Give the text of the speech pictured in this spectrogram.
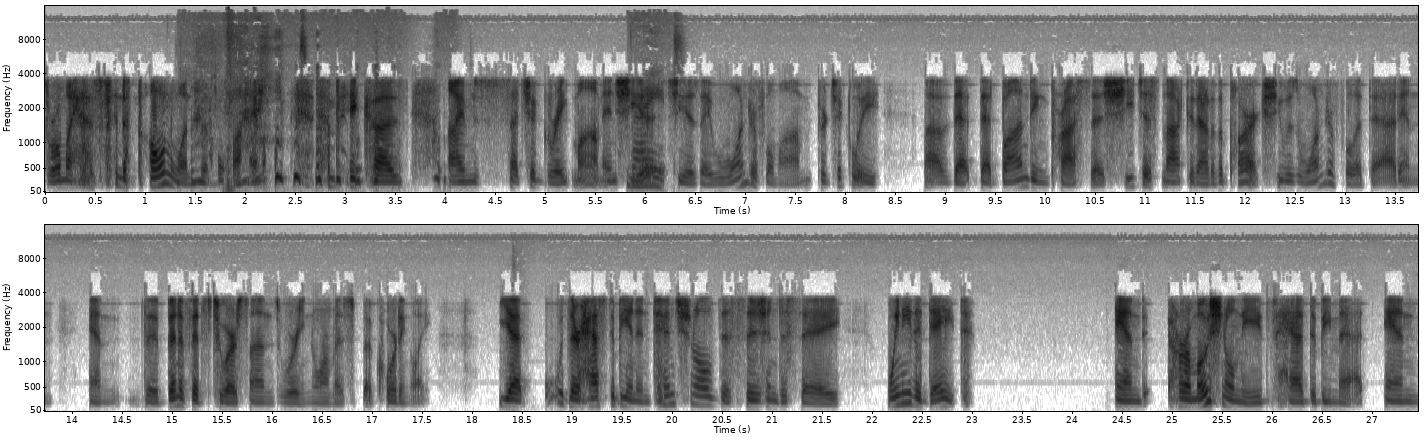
throw my husband a bone once in a while because I'm such a great mom, and she Right. is. She is a wonderful mom, particularly uh, that that bonding process. She just knocked it out of the park. She was wonderful at that, and and the benefits to our sons were enormous accordingly. Yet there has to be an intentional decision to say we need a date, and her emotional needs had to be met, and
